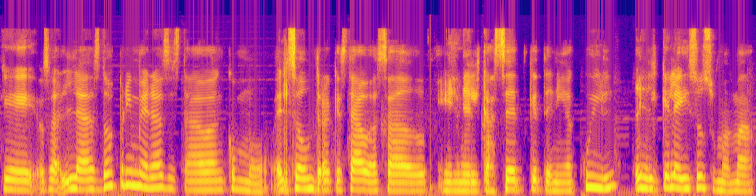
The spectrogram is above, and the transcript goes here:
que, o sea, las dos primeras estaban como el soundtrack estaba basado en el cassette que tenía Quill, el que le hizo su mamá.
